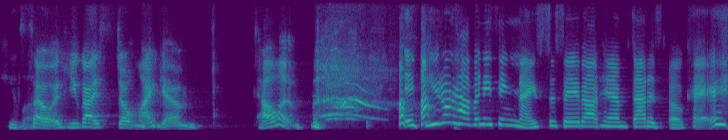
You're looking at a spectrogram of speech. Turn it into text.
he loves. so if you guys don't like him, tell him. if you don't have anything nice to say about him, that is okay.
